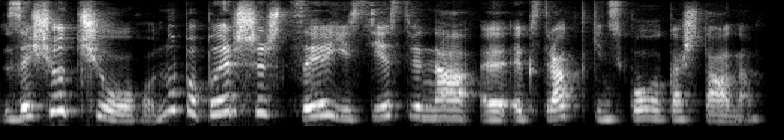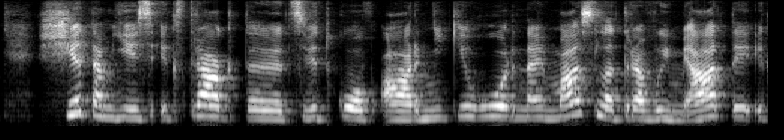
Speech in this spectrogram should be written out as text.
За що чого? Ну, по-перше, ж, це, естественно, е, екстракт кінського каштана. Ще там є екстракт е, цвітков арніки горної, масло трави мяти,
